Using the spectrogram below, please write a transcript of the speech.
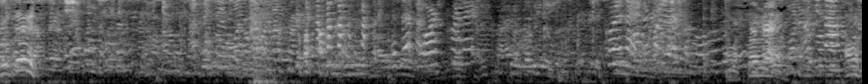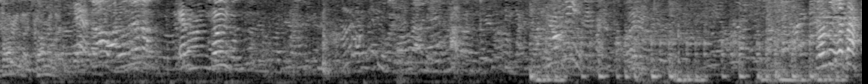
Who's this? Is this horse critics? Critics. I was sorry like, I was sorry like, sorry like. Mommy, Eva.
